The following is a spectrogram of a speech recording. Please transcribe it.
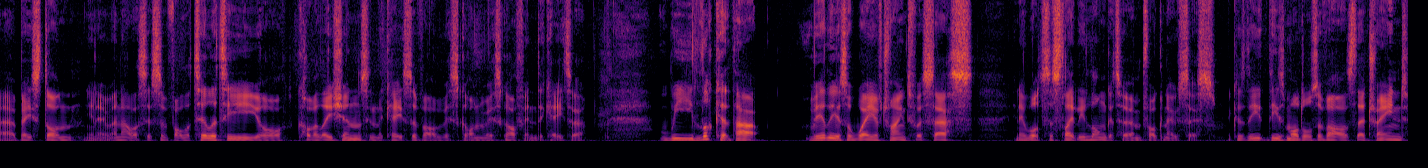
Uh, based on you know analysis of volatility or correlations in the case of our risk on risk off indicator we look at that really as a way of trying to assess you know what's the slightly longer term prognosis because the, these models of ours they're trained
